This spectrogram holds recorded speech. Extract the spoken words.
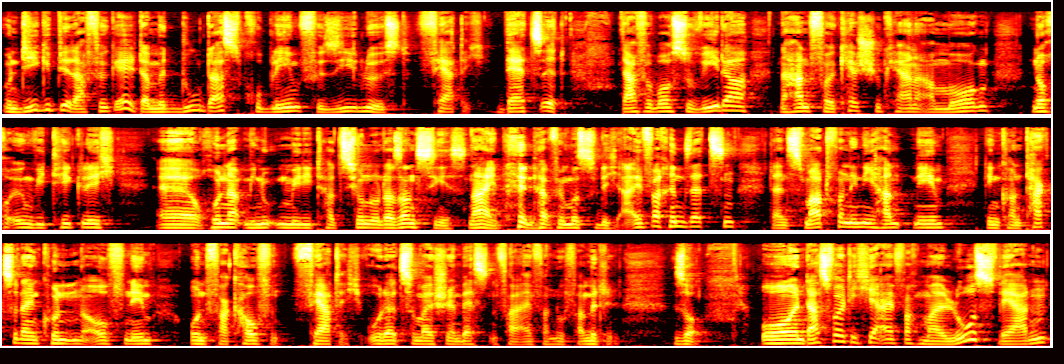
und die gibt dir dafür Geld, damit du das Problem für sie löst. Fertig. That's it. Dafür brauchst du weder eine Handvoll Cashewkerne am Morgen noch irgendwie täglich äh, 100 Minuten Meditation oder sonstiges. Nein, dafür musst du dich einfach hinsetzen, dein Smartphone in die Hand nehmen, den Kontakt zu deinen Kunden aufnehmen und verkaufen. Fertig. Oder zum Beispiel im besten Fall einfach nur vermitteln. So. Und das wollte ich hier einfach mal loswerden,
